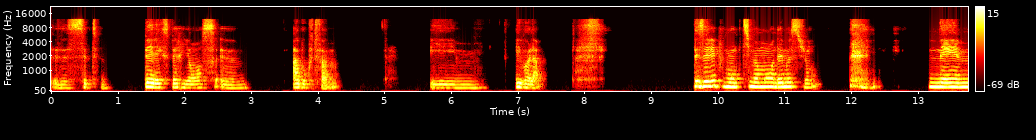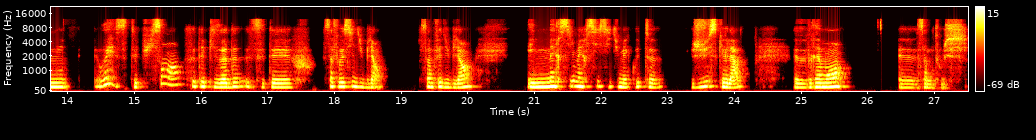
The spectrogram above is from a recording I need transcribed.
euh, cette belle expérience euh, à beaucoup de femmes. Et voilà. Désolée pour mon petit moment d'émotion. Mais ouais, c'était puissant hein, cet épisode. C'était, ça fait aussi du bien. Ça me fait du bien. Et merci, merci si tu m'écoutes jusque-là. vraiment, euh, ça me touche.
